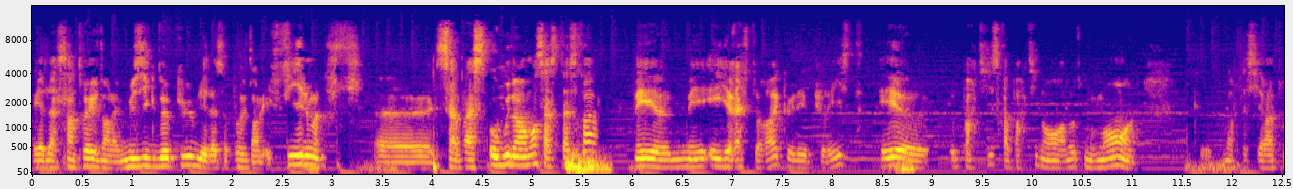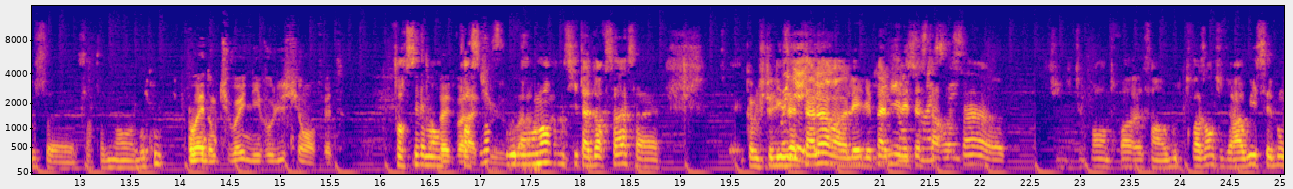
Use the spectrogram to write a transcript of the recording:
Il y a de la synthwave dans la musique de pub. Il y a de la synthwave dans les films. Euh, ça va. Au bout d'un moment, ça se tassera. Mais euh, mais et il restera que les puristes et euh, l'autre partie sera partie dans un autre mouvement. Que on appréciera tous euh, certainement beaucoup. Ouais, donc tu vois une évolution en fait. Forcément. En fait, voilà, Forcément, tu- au bout d'un voilà. moment, même si t'adores ça, ça, comme je te disais Oui, tout à l'heure, les, les les palmiers et les testarossa, euh, tu, tu pendant trois, enfin, au bout de trois ans, tu diras oui, c'est bon,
